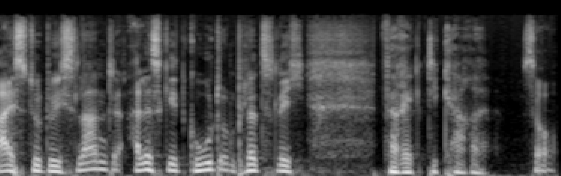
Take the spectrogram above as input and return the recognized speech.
reist du durchs Land, alles geht gut und plötzlich verreckt die Karre, so.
